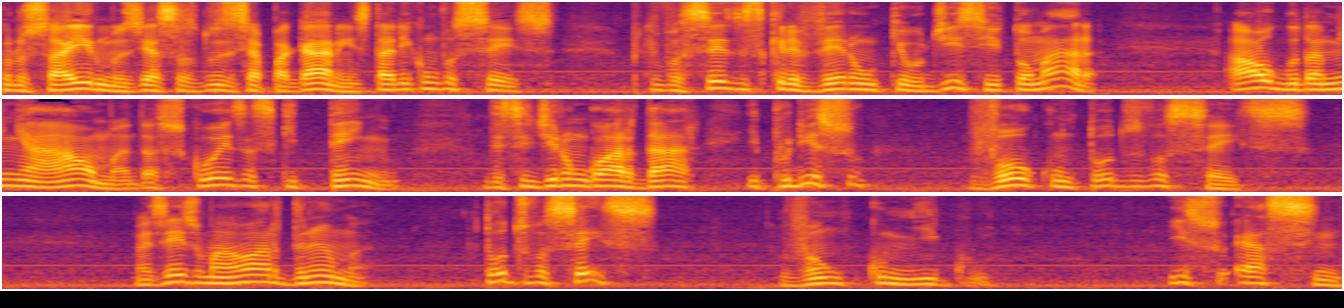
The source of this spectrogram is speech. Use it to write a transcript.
Quando sairmos e essas luzes se apagarem, estarei com vocês, porque vocês escreveram o que eu disse e tomara algo da minha alma, das coisas que tenho, decidiram guardar e por isso vou com todos vocês. Mas eis o maior drama: todos vocês vão comigo. Isso é assim,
